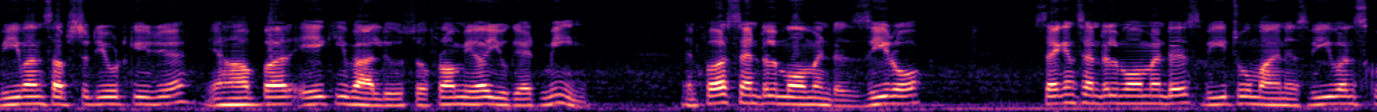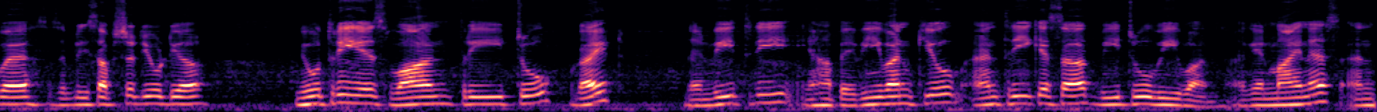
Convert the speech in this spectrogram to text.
v1 one substitute कीजिए। यहाँ पर ए की value so from your you get mean then first central moment is zero second central moment is V two minus V one square simply substitute your mu three is one three two right then V three यहाँ पे V one cube and three के साथ v2 v1 V one again minus and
